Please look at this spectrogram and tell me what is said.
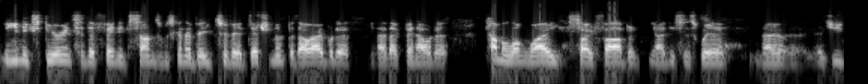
the inexperience of the Phoenix Suns was going to be to their detriment, but they were able to, you know, they've been able to come a long way so far. But you know, this is where, you know, as you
